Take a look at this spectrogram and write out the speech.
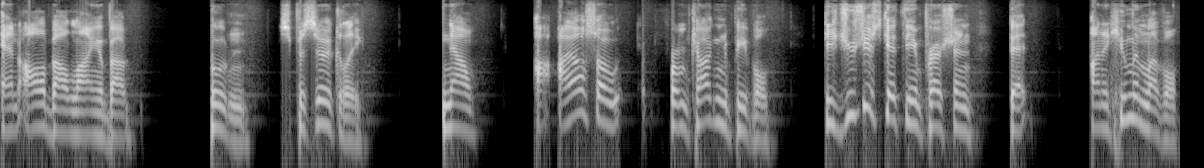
and all about lying about Putin specifically. Now, I also, from talking to people, did you just get the impression on a human level,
